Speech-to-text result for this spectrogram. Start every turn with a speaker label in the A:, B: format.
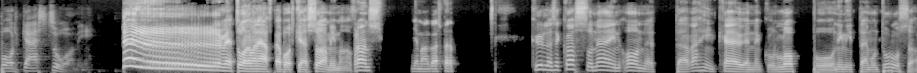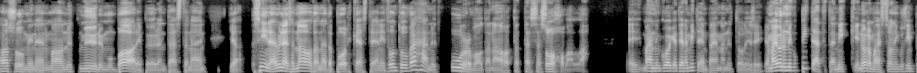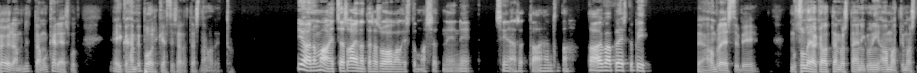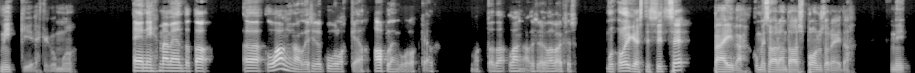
A: Podcast Suomi.
B: Tervetuloa tämän FP Podcast Suomi. Mä oon Frans.
C: Ja mä oon Kasper.
B: Kyllä se kassu näin on, että vähin käy ennen kuin loppuu. Nimittäin mun Turussa asuminen, mä oon nyt myynyt mun baaripöydän tästä näin. Ja siinä yleensä nauhoitan näitä podcasteja, niin tuntuu vähän nyt urvolta nauhoittaa tässä sohvalla. Ei, mä en niin kuin oikein tiedä, miten päin mä nyt olisin. Ja mä joudun niin kuin pitää tätä mikkiä. Normaalisti se on niin kuin siinä pöydällä, mutta nyt tää on mun kädessä. Mutta eiköhän me podcasti saada tästä nauhoitettua.
C: Joo, no mä oon itse asiassa aina tässä sohvalla istumassa, että niin, niin sinänsä tää on ihan tota, tää on hyvä place to be.
B: Tää on place to be. Mutta sulla ei ole tämmöistä niin, niin ammattimaista mikkiä ehkä kuin mulla.
C: Ei niin, mä menen tota, ö, langallisilla kuulokkeilla, Applen kuulokkeilla, mutta tota, langallisilla lavauksissa.
B: Mutta oikeasti sit se päivä, kun me saadaan taas sponsoreita, niin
